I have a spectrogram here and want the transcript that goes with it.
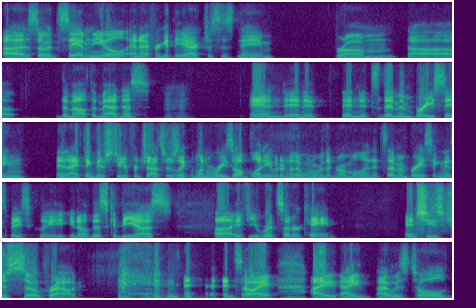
Uh, so it's Sam Neill, and I forget the actress's name from uh, The Mouth of Madness. Mhm. And and it and it's them embracing. And I think there's two different shots. There's like one where he's all bloody, but another one where they're normal. And it's them embracing. And it's basically, you know, this could be us uh, if you read Sutter Cane. And she's just so proud. and so I, I, I, I was told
